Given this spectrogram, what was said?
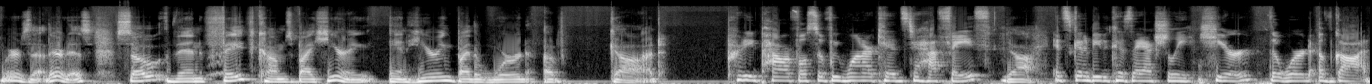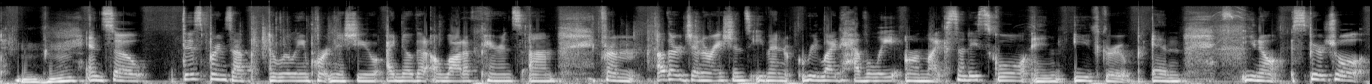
Where is that? There it is. So then faith comes by hearing, and hearing by the word of God. Pretty powerful. So if we want our kids to have faith, Yeah. it's going to be because they actually hear the word of God. Mm-hmm. And so this brings up a really important issue. I know that a lot of parents um, from other generations even relied heavily on like Sunday school and youth group. And, you know, spiritual,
